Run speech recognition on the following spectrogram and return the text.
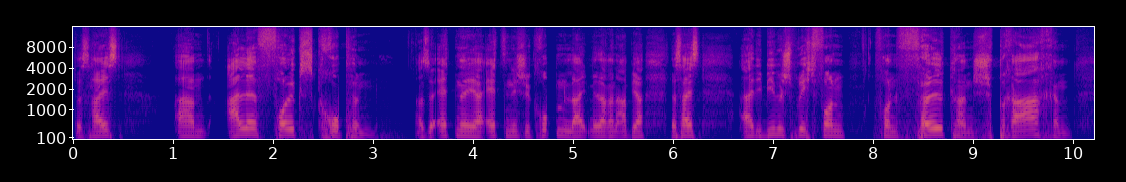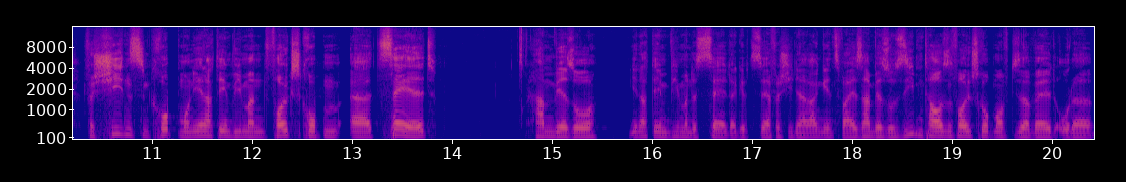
Das heißt, ähm, alle Volksgruppen. Also Ethne, ja, ethnische Gruppen leiten wir daran ab, ja. Das heißt, äh, die Bibel spricht von, von Völkern, Sprachen, verschiedensten Gruppen und je nachdem, wie man Volksgruppen äh, zählt, haben wir so, je nachdem, wie man das zählt, da gibt es sehr verschiedene Herangehensweisen, haben wir so 7000 Volksgruppen auf dieser Welt oder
